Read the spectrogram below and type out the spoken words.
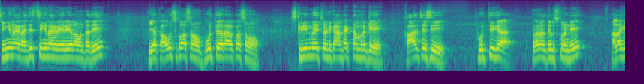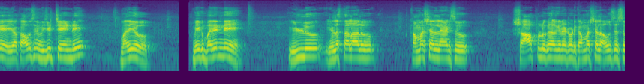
సింగ్ నగర్ అజిత్ సింగ్ నగర్ ఏరియాలో ఉంటుంది. ఈ యొక్క హౌస్ కోసం పూర్తి వివరాల కోసం స్క్రీన్ మీద ఇటువంటి కాంటాక్ట్ నెంబర్కి కాల్ చేసి పూర్తిగా వివరాలు తెలుసుకోండి. అలాగే ఈ యొక్క హౌస్ని విజిట్ చేయండి. మరియు మీకు మరిన్ని ఇళ్ళు ఇళ్ళ స్థలాలు కమర్షియల్ ల్యాండ్స్ షాపులు కలిగినటువంటి కమర్షియల్ హౌసెస్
